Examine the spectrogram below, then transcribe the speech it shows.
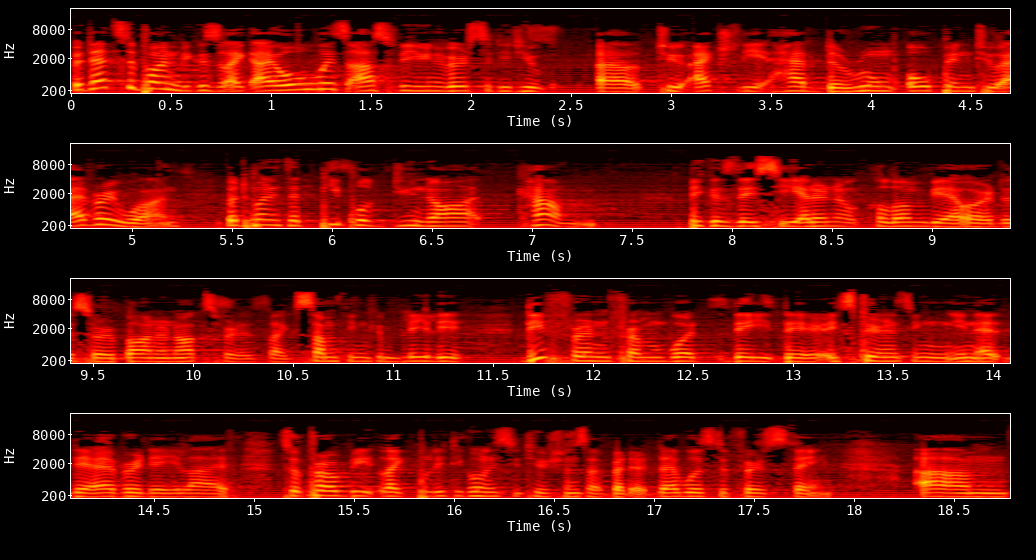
But that's the point because like I always ask the university to uh, to actually have the room open to everyone. But the point is that people do not come because they see, I don't know, Columbia or the Sorbonne and Oxford as like something completely different from what they, they're experiencing in their everyday life. So probably like political institutions are better. That was the first thing. Um,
